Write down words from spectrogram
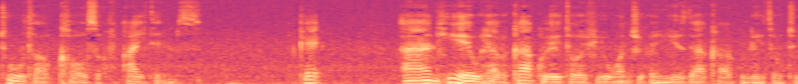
total cost of items. Okay? And here we have a calculator. If you want you can use that calculator to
